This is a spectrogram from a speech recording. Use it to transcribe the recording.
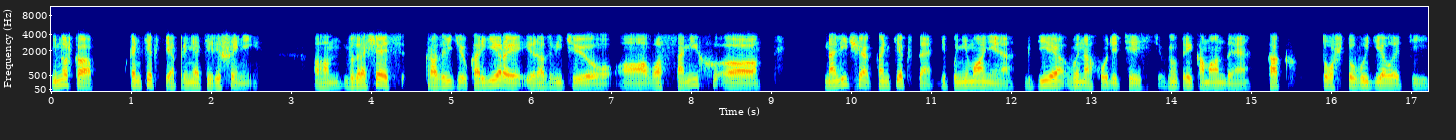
немножко в контексте о принятии решений. А, возвращаясь к развитию карьеры и развитию а, вас самих, а, наличие контекста и понимания, где вы находитесь внутри команды, как то, что вы делаете,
